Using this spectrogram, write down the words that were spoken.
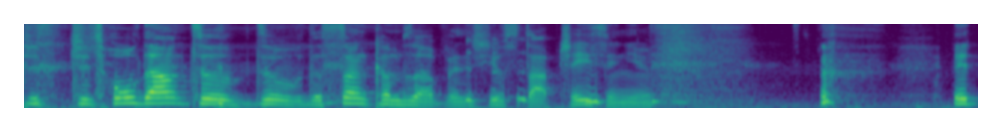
just just hold out till till the sun comes up and she'll stop chasing you. It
